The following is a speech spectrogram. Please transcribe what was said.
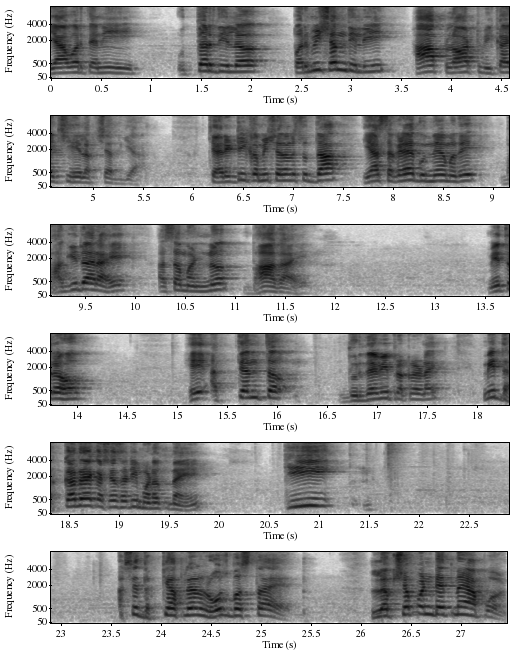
यावर त्यांनी उत्तर दिलं परमिशन दिली हा प्लॉट विकायची हे लक्षात घ्या. चॅरिटी कमिशनरसुद्धा या सगळ्या गुन्ह्यामध्ये भागीदार आहे असं म्हणणं भाग आहे. मित्र हो हे अत्यंत दुर्दैवी प्रकरण आहे. मी धक्कादायक अशासाठी म्हणत नाही की असे धक्के आपल्याला रोज बसत आहेत लक्ष पण देत नाही आपण.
